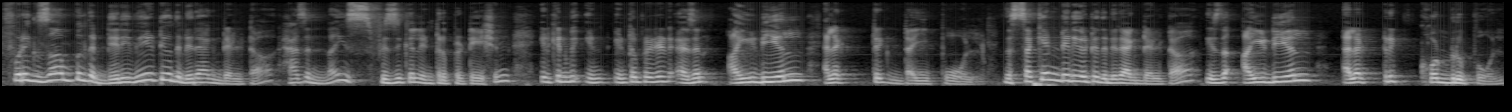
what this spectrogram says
For example, the derivative of the Dirac delta has a nice physical interpretation. It can be in interpreted as an ideal electric dipole. The second derivative of the Dirac delta is the ideal electric quadrupole.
